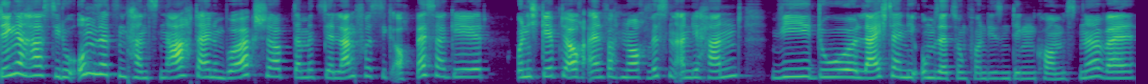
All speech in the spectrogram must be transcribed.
Dinge hast, die du umsetzen kannst nach deinem Workshop, damit es dir langfristig auch besser geht. Und ich gebe dir auch einfach noch Wissen an die Hand, wie du leichter in die Umsetzung von diesen Dingen kommst, ne? Weil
